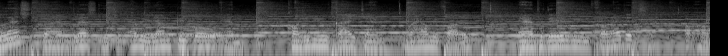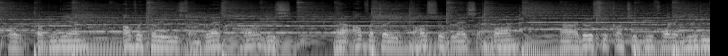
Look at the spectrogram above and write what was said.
bless them, bless each and every young people, and continue guide them, oh Heavenly Father. And today we collected uh, uh, communion offertories and bless all these uh, offertory. Also bless upon uh, those who contribute for the needy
